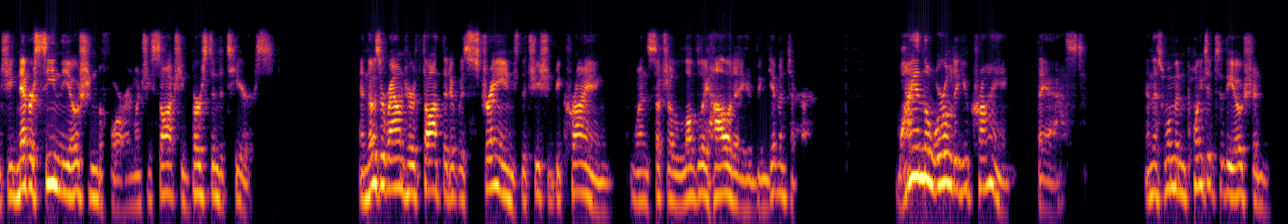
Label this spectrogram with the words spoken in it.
And she'd never seen the ocean before, and when she saw it, she burst into tears. And those around her thought that it was strange that she should be crying when such a lovely holiday had been given to her. Why in the world are you crying? They asked. And this woman pointed to the ocean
